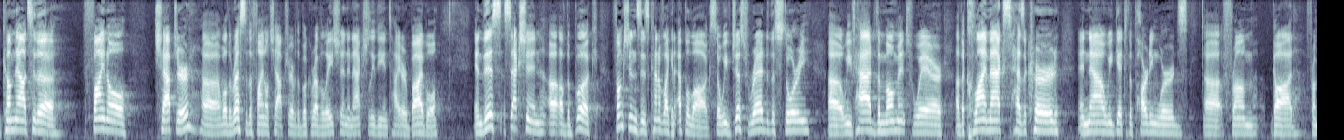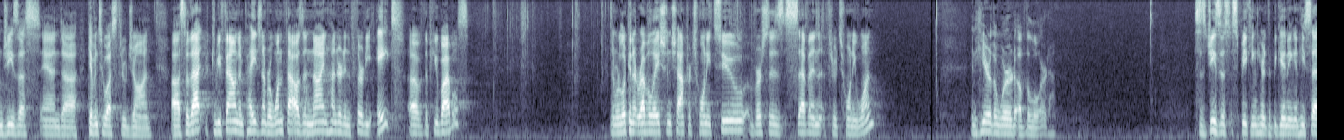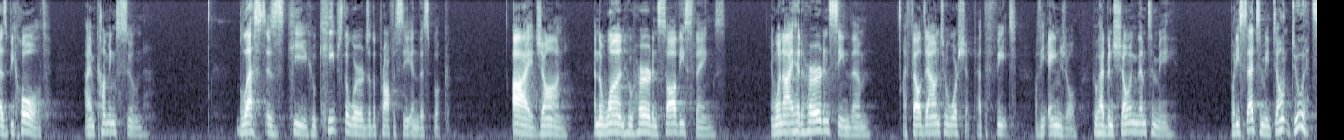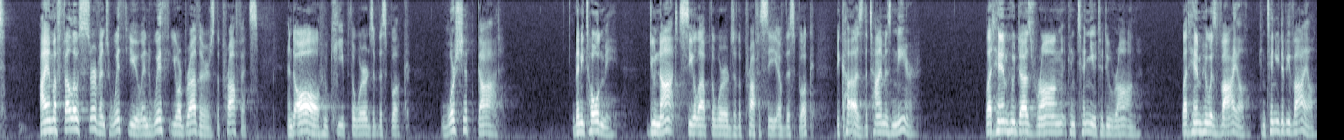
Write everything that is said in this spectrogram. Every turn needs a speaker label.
Speaker 1: We come now to the final chapter, uh, well, the rest of the final chapter of the book of Revelation, and actually the entire Bible. And this section uh, of the book functions as kind of like an epilogue. So we've just read the story. Uh, we've had the moment where uh, the climax has occurred, and now we get the parting words uh, from God, from Jesus, and uh, given to us through John. Uh, so that can be found in page number 1938 of the Pew Bibles. And we're looking at Revelation chapter 22, verses 7 through 21. And hear the word of the Lord. This is Jesus speaking here at the beginning, and he says, Behold, I am coming soon. Blessed is he who keeps the words of the prophecy in this book. I, John, am the one who heard and saw these things. And when I had heard and seen them, I fell down to worship at the feet of the angel who had been showing them to me. But he said to me, Don't do it. I am a fellow servant with you and with your brothers, the prophets, and all who keep the words of this book. Worship God. Then he told me, Do not seal up the words of the prophecy of this book, because the time is near. Let him who does wrong continue to do wrong. Let him who is vile continue to be vile.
